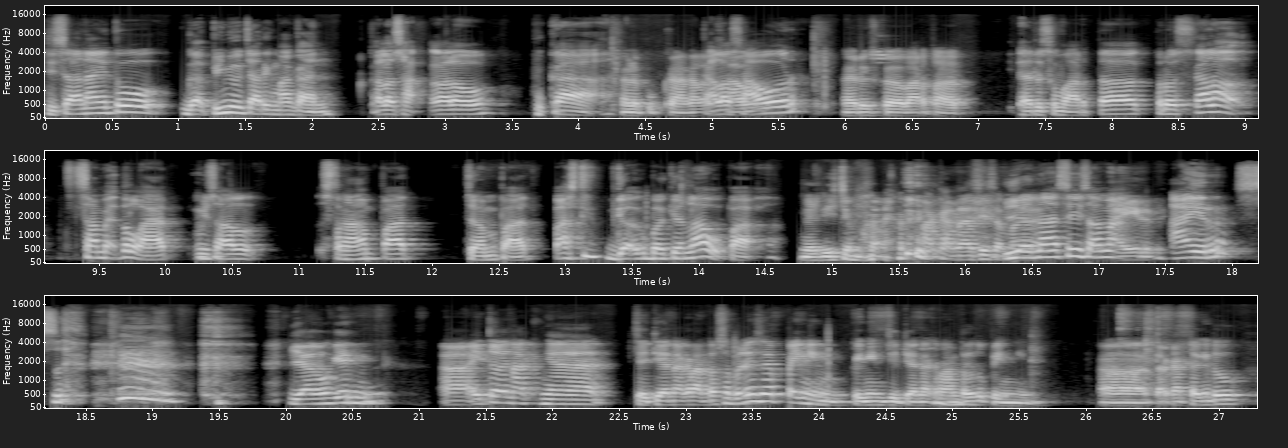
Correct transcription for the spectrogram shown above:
di sana itu nggak bingung cari makan. Kalau kalau buka, kalau buka kalau, kalau sahur harus ke warteg harus ke warteg. Terus kalau sampai telat, misal setengah empat, jam empat, pasti nggak kebagian lauk pak. jadi cuma makan nasi sama Iya nasi sama air. Air. ya mungkin uh, itu enaknya jadi anak rantau sebenarnya saya pengen pengen jadi anak rantau itu pengen Uh, terkadang itu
